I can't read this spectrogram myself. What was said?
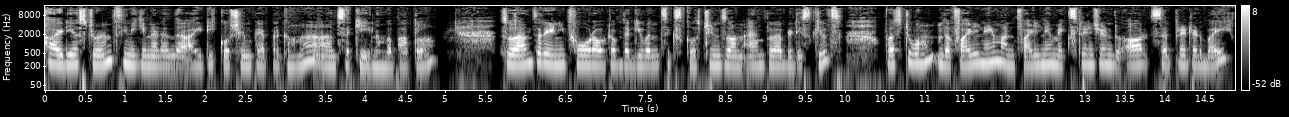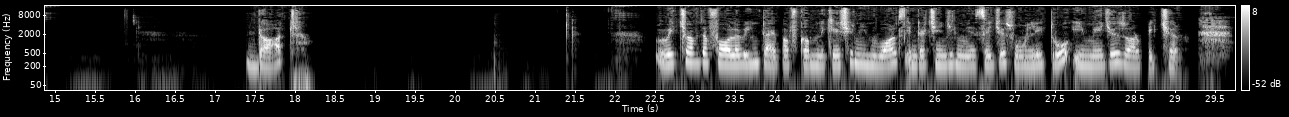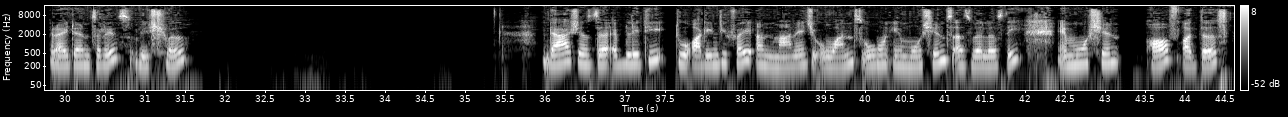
Hi dear students இன்றைக்கி நடந்த IT question பேப்பருக்கான ஆன்சர் கீ நம்ம பார்க்கலாம் so answer any four out of the given six questions on employability skills. First one, the file name and file name extension are separated by dot. Which of the following type of communication involves interchanging messages only through images or picture? Right answer is visual. Dash is the ability to identify and manage one's own emotions as well as the emotion of others.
